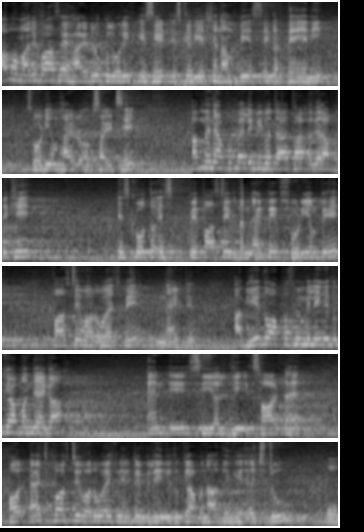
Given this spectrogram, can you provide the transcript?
अब हमारे पास है हाइड्रोक्लोरिक एसिड इसके रिएक्शन हम बेस से करते हैं, यानी सोडियम हाइड्रोक्साइड से। अब मैंने आपको पहले भी बताया था, अगर आप देखें, इसको तो इस पे पॉजिटिव इधर नेगेटिव सोडियम पे पॉजिटिव और ओ OH पे नेगेटिव अब ये दो आपस में मिलेंगे तो क्या बन जाएगा? एन ए सी एल ये एक साल्ट है, और एच पॉजिटिव और ओ OH नेगेटिव मिलेंगे तो क्या बना देंगे? H2O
